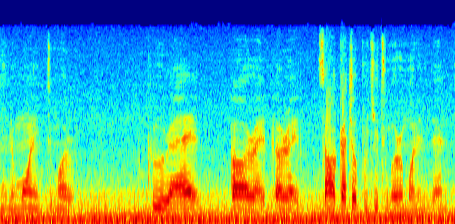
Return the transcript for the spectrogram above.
in the morning tomorrow? Cool, right? All right, all right. So, I'll catch up with you tomorrow morning then.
